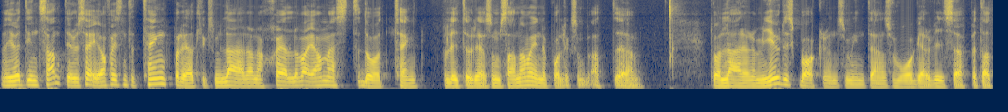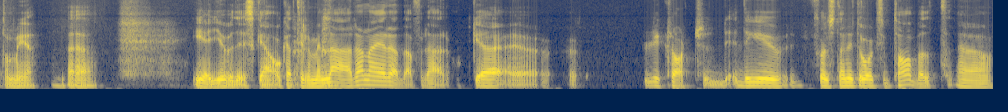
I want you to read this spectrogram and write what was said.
det är väldigt intressant det du säger. Jag har faktiskt inte tänkt på det, att liksom lärarna själva... Jag har mest då tänkt på lite av det som Sanna var inne på, liksom att eh, du har lärare med judisk bakgrund som inte ens vågar visa öppet att de är eh, är judiska och att till och med lärarna är rädda för det här. Och, eh, eh det är klart, det är ju fullständigt oacceptabelt. Eh,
